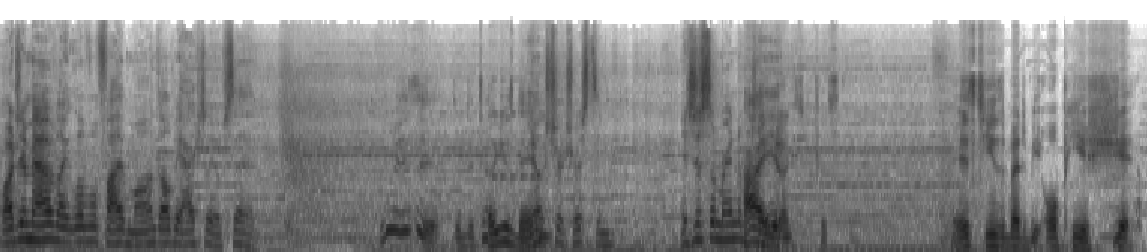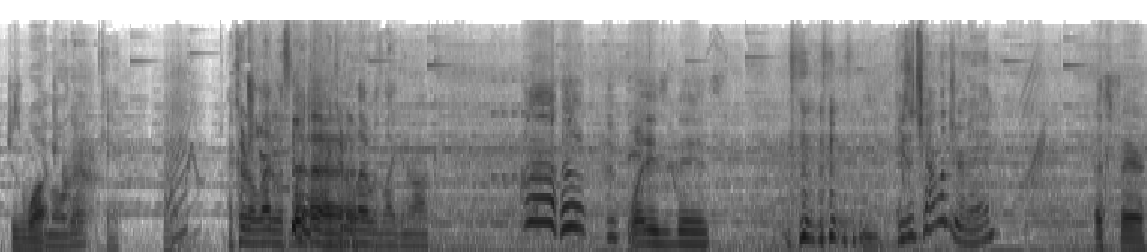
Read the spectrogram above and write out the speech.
Watch him have like level 5 Mons, I'll be actually upset. Who is it? Did it tell you his name? Youngster Tristan. It's just some random Hi, kid. youngster Tristan. His team's about to be OP as shit. Just watch. Emolga? Okay. I could have led with like I could have led with Lycanroc. what is this? He's a challenger, man. That's fair.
